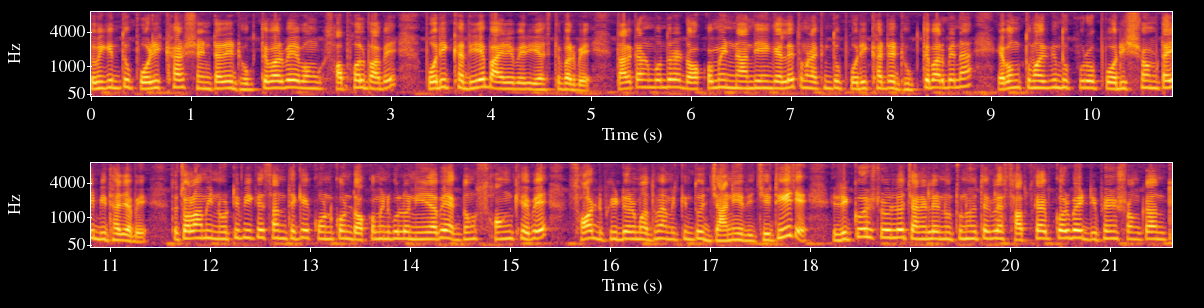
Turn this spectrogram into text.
তুমি কিন্তু পরীক্ষার সেন্টারে ঢুকতে পারবে এবং সফলভাবে পরীক্ষা দিয়ে বাইরে বেরিয়ে আসতে পারবে। তার কারণ বন্ধুরা ডকুমেন্ট না দিয়ে গেলে তোমরা কিন্তু পরীক্ষাতে ঢুকতে পারবে না এবং তোমার কিন্তু পুরো পরিশ্রমটাই বৃথা যাবে। তো চলো আমি নোটিফিকেশান থেকে কোন কোন ডকুমেন্টগুলো নিয়ে যাবে একদম সংক্ষেপে শর্ট ভিডিওর মাধ্যমে আমি কিন্তু জানিয়ে দিচ্ছি। ঠিক আছে? রিকোয়েস্ট রইল চ্যানেলে নতুন হতে গেলে সাবস্ক্রাইব করবে ডিফেন্স সংক্রান্ত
